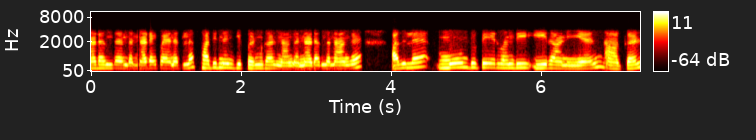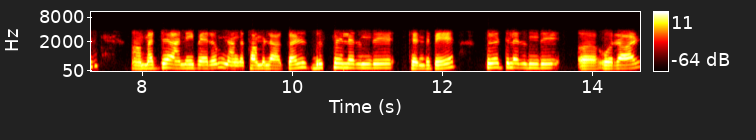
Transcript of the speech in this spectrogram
நடந்த அந்த நடைப்பயணத்தில் பதினஞ்சு பெண்கள் நாங்க நடந்த நாங்கள் அதுல மூன்று பேர் வந்து ஈரானியன் ஆக்கள் மற்ற அனைவரும் நாங்க தமிழாக்கள் பிரிஸ்பன்ல இருந்து ரெண்டு பேர் பேர்த்ல இருந்து ஒரு ஆள்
